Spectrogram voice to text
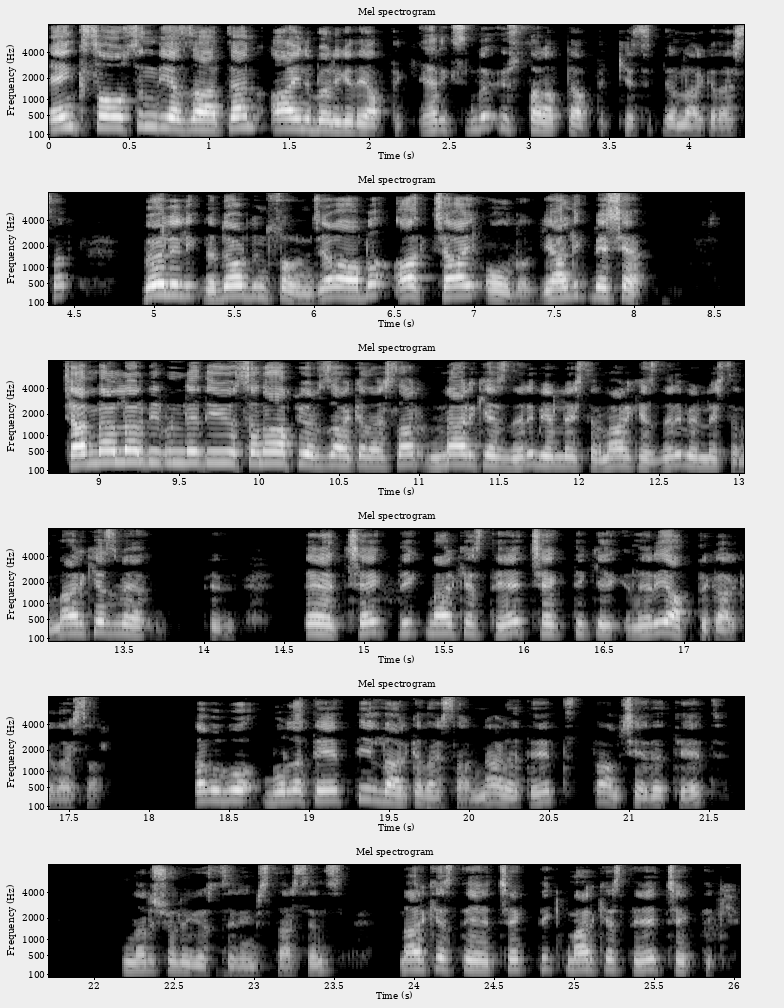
En kısa olsun diye zaten aynı bölgede yaptık. Her ikisini de üst tarafta yaptık kesitlerini arkadaşlar. Böylelikle dördüncü sorunun cevabı Akçay oldu. Geldik 5'e. Çemberler birbirine değiyorsa ne yapıyoruz arkadaşlar? Merkezleri birleştir. Merkezleri birleştir. Merkez ve teğet çektik. Merkez teğet çektikleri yaptık arkadaşlar. Tabi bu burada teğet değildi arkadaşlar. Nerede teğet? Tam şeyde teğet. Bunları şöyle göstereyim isterseniz. Merkez teğet çektik. Merkez teğet çektik.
